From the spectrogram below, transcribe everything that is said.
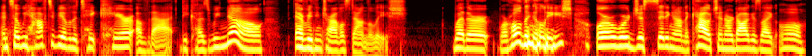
And so we have to be able to take care of that because we know everything travels down the leash. Whether we're holding a leash or we're just sitting on the couch and our dog is like, oh,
